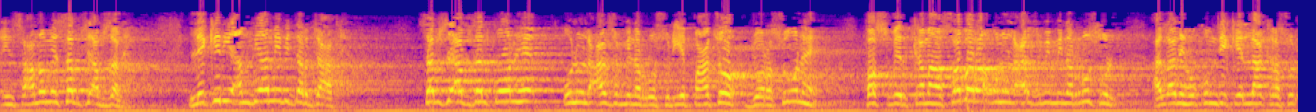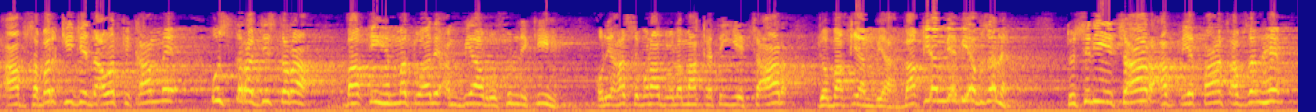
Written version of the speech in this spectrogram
انسانوں میں سب سے افضل ہے لیکن یہ انبیاء میں بھی درجات ہیں۔ سب سے افضل کون ہے؟ اول العزم من الرسول یہ پانچوں جو رسول ہیں۔ فصبر کما صبر اول العزم من الرسول اللہ نے حکم دی کہ اللہ کے رسول آپ صبر کیجیے، دعوت کے کام میں اس طرح جس طرح باقی ہمت والے انبیاء اور رسول نے کی ہے۔ اور یہاں سے مراد علماء کہتے ہیں یہ چار جو باقی انبیاء ہیں۔ باقی انبیاء بھی افضل ہیں۔ تو اس لیے یہ چار یہ پانچ افضل ہیں۔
